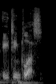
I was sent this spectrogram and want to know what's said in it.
18 plus.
